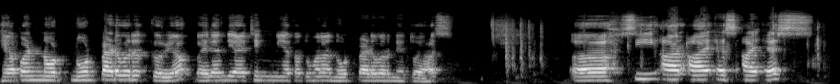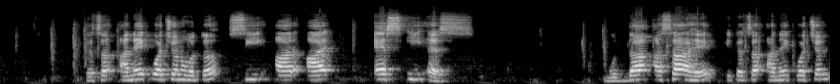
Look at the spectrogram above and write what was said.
हे आपण नोट नोटपॅडवरच करूया. पहिल्यांदा आय थिंक मी आता तुम्हाला नोटपॅडवर नेतोय आज. C R I S I S त्याचं अनेक वचन होतं. C R I S E S मुद्दा असा आहे की त्याचं अनेक वचन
